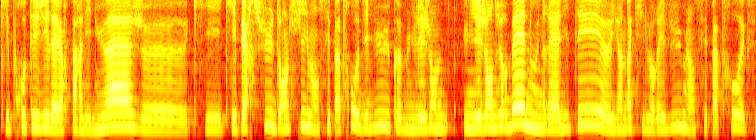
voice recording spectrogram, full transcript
qui est protégée d'ailleurs par les nuages, euh, qui, est- qui est perçue dans le film, on ne sait pas trop au début, comme une légende, une légende urbaine ou une réalité. Euh, Il y en a qui l'auraient vu, mais on ne sait pas trop, etc.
